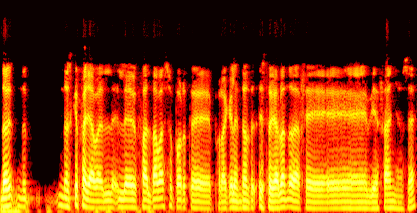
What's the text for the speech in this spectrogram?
No, es que fallaba, le, faltaba soporte por aquel entonces. Estoy hablando de hace 10 años, ¿eh?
